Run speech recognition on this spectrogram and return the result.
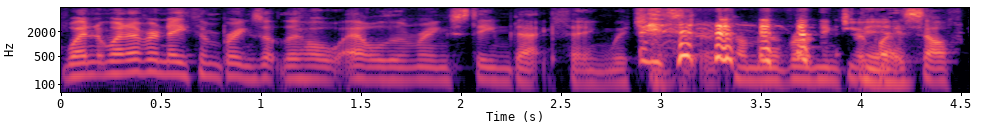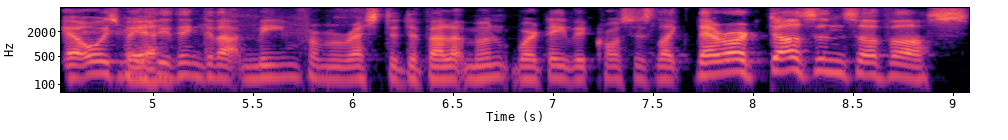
when, whenever Nathan brings up the whole Elden Ring Steam Deck thing, which is uh, coming of running joke Yeah. by itself, it always makes Yeah. me think of that meme from Arrested Development where David Cross is like, "There are dozens of us,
